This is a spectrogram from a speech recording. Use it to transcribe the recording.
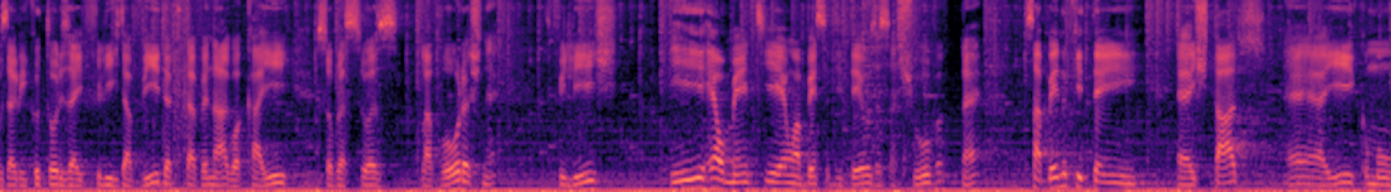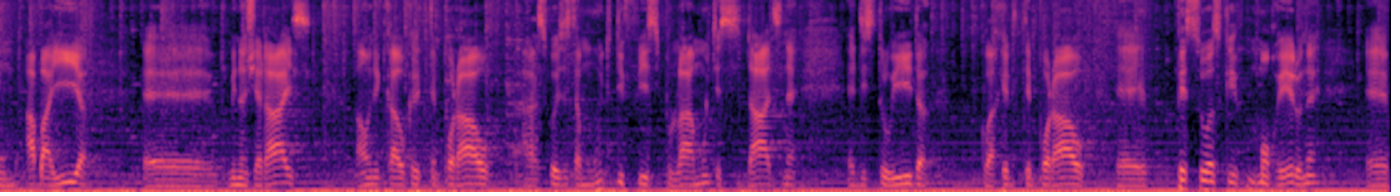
Os agricultores aí felizes da vida, que tá vendo a água cair sobre as suas lavouras, né? Feliz. E realmente é uma benção de Deus essa chuva, né? Sabendo que tem é, estados é, aí como a Bahia, é, Minas Gerais, onde caiu aquele temporal, as coisas estão muito difíceis por lá, muitas cidades, né, é destruída com aquele temporal, é, pessoas que morreram, né, é,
